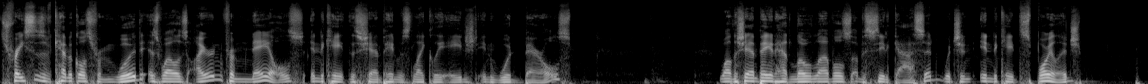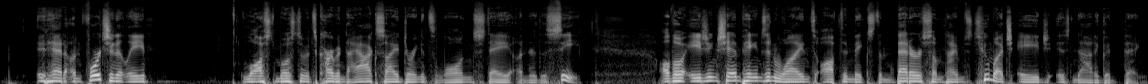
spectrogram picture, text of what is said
Traces of chemicals from wood as well as iron from nails indicate this champagne was likely aged in wood barrels. While the champagne had low levels of acetic acid, which in- indicates spoilage, it had unfortunately lost most of its carbon dioxide during its long stay under the sea. Although aging champagnes and wines often makes them better, sometimes too much age is not a good thing.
